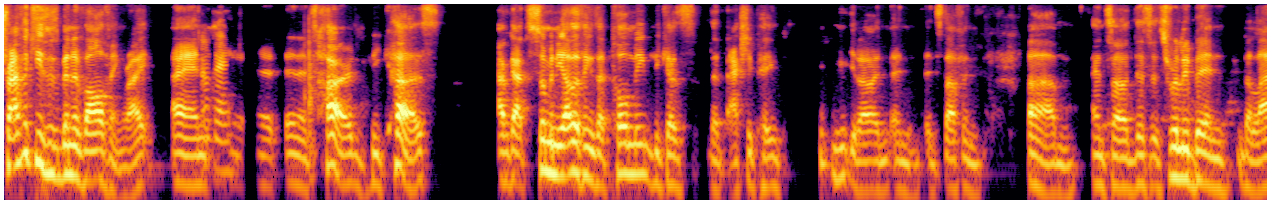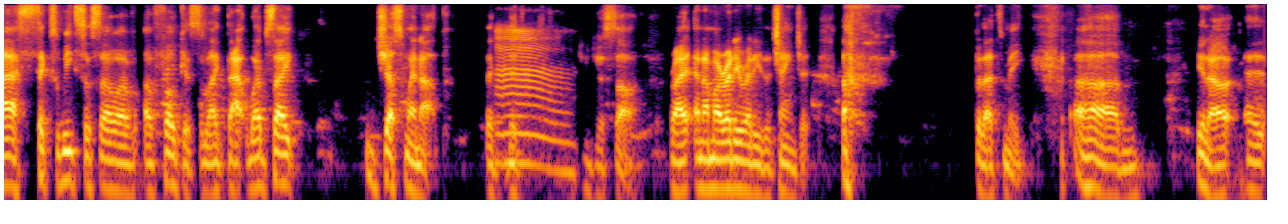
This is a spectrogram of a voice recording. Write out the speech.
traffic keys has been evolving, right? And okay. and it's hard because I've got so many other things that told me because that actually paid, you know, and, and, and stuff. And um, and so this it's really been the last six weeks or so of, of focus. So like that website just went up that, mm. that you just saw, right? And I'm already ready to change it. but that's me. Um, you know, and,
